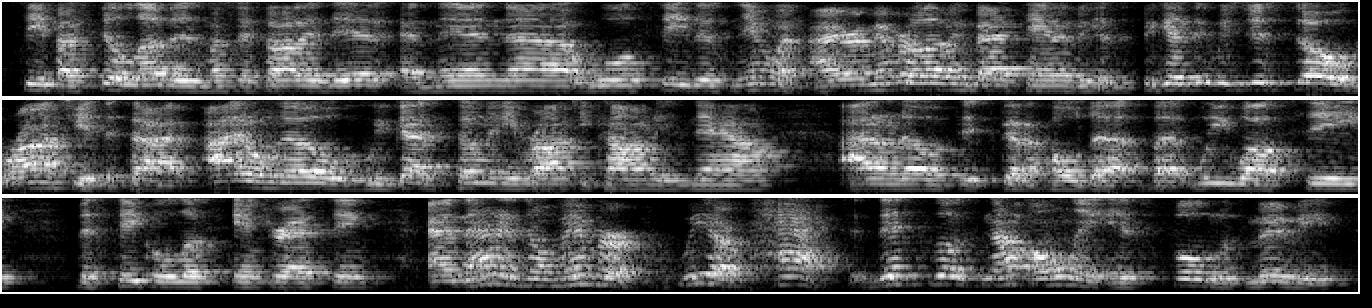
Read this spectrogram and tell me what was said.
see if I still love it as much as I thought I did, and then uh, we'll see this new one. I remember loving Bad Santa because, because it was just so raunchy at the time. I don't know, we've got so many raunchy comedies now. I don't know if it's going to hold up, but we will see. The sequel looks interesting. And that is November. We are packed. This looks not only is full with movies,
